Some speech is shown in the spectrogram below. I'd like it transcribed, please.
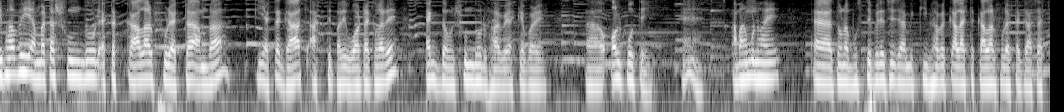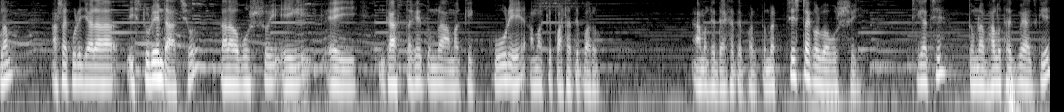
এভাবেই আমরা একটা সুন্দর, একটা কালারফুল একটা আমরা কি একটা গাছ আঁকতে পারি ওয়াটার কালারে একদম সুন্দরভাবে একেবারে অল্পতেই হ্যাঁ? আমার মনে হয় তোমরা বুঝতে পেরেছি যে আমি কীভাবে কালার একটা কালারফুল একটা গাছ আঁকলাম। আশা করি যারা স্টুডেন্ট আছো, তারা অবশ্যই এই এই গাছটাকে তোমরা আমাকে করে আমাকে পাঠাতে পারো, আমাকে দেখাতে পারো। তোমরা চেষ্টা করব অবশ্যই, ঠিক আছে? তোমরা ভালো থাকবে আজকে,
